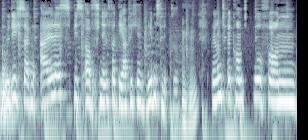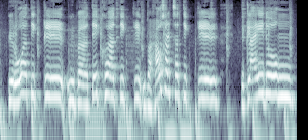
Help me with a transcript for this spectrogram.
würde ich sagen, alles bis auf schnell verderbliche Lebensmittel. Mhm. Bei uns bekommst du von Büroartikel über Dekoartikel, über Haushaltsartikel, Bekleidung,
